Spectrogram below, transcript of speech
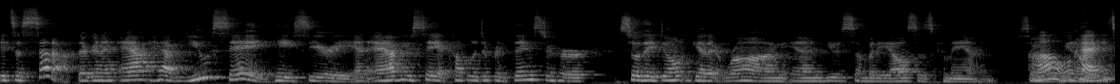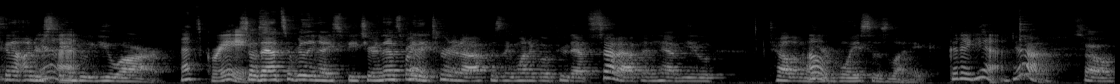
It's a setup. They're going to have you say Hey Siri and have you say a couple of different things to her so they don't get it wrong and use somebody else's command. So Oh, you know, it's going to understand who you are. That's great. So that's a really nice feature, and that's why they turn it off because they want to go through that setup and have you tell them what Oh. your voice is like. Good idea. Yeah. So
